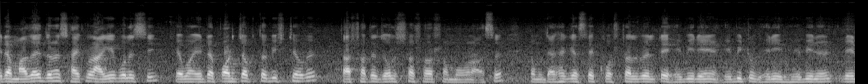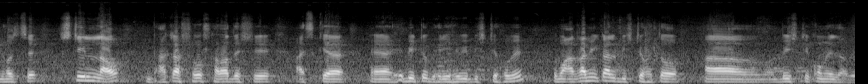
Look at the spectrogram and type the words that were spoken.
এটা মাঝারি ধরনের সাইক্লোন আগেই বলেছি এবং এটা পর্যাপ্ত বৃষ্টি হবে তার সাথে জলশ্বাস হওয়ার সম্ভাবনা আছে এবং দেখা গেছে কোস্টাল বেল্টে heavy rain heavy to very heavy rain হচ্ছে। স্টিল নাও ঢাকা সহ সারা দেশে আজকে হেভি টু ভেরি হেভি বৃষ্টি হবে এবং আগামীকাল বৃষ্টি হয়তো বৃষ্টি কমে যাবে।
